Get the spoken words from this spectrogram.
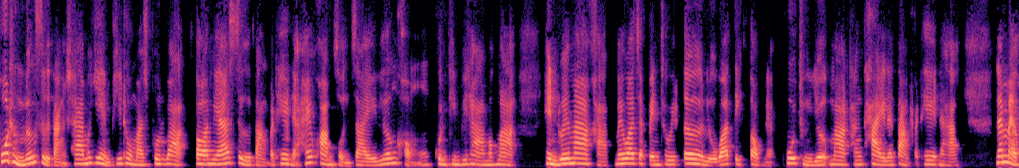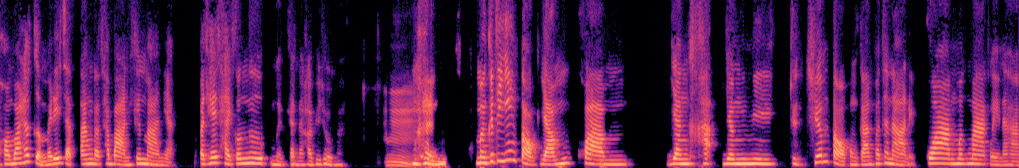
พูดถึงเรื่องสื่อต่างชาติเมื่อกี้เห็นพี่โทมัสพูดว่า ตอนนี้สื่อต่างประเทศเนี่ยให้ความสนใจเรื่องของคุณทิมพิธามากๆ เห็นด้วยมากค่ะ ไม่ว่าจะเป็น Twitter หรือว่า TikTok เนี่ยพูดถึงเยอะมากทั้งไทยและต่างประเทศนะคะนั่นหมายความว่าถ้าเกิดไม่ได้จัดตั้งรัฐบาลขึ้นมาเนี่ย ประเทศไทยก็เงืบเหมือนกันนะคะพี่โทมัสเหมือนมันก็จะยิ่งตอกย้ำความยังยังมีจุดเชื่อมต่อของการพัฒนาเนี่ยกว้างมาก ๆเลยนะคะ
